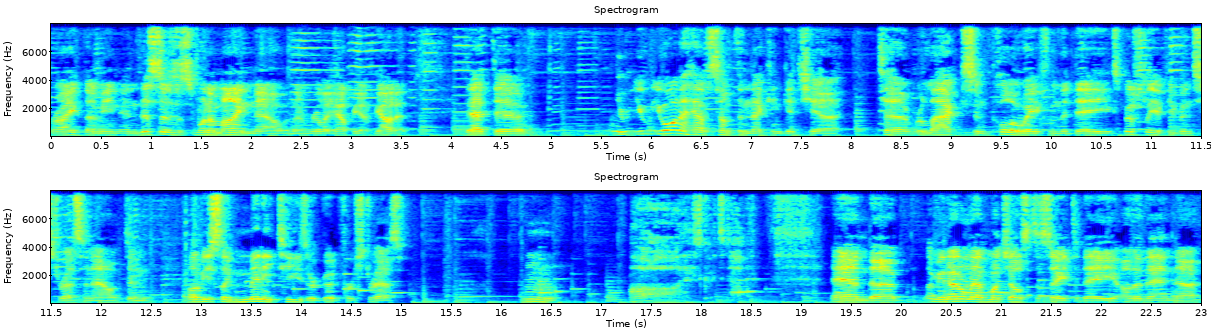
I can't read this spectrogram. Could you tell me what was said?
right? I mean, and this is one of mine now, and I'm really happy I've got it. That uh, you, you, you want to have something that can get you to relax and pull away from the day, especially if you've been stressing out. And obviously, many teas are good for stress. Mmm. And uh, I mean, I don't have much else to say today other than uh,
